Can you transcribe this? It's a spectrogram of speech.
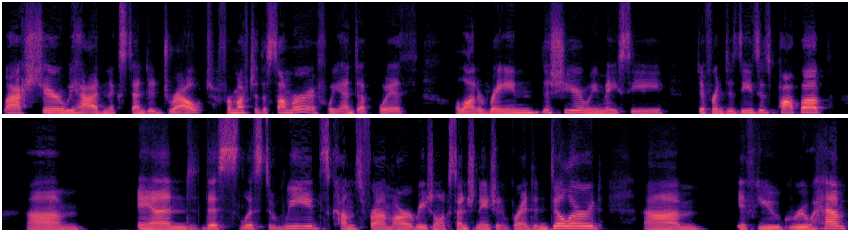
last year we had an extended drought for much of the summer. If we end up with a lot of rain this year, we may see different diseases pop up. Um, and this list of weeds comes from our regional extension agent, Brandon Dillard. Um, if you grew hemp,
